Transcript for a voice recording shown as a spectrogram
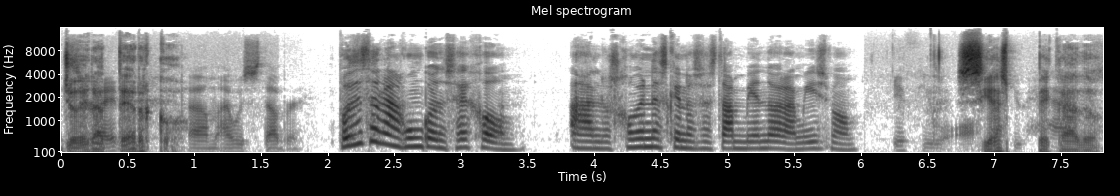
yo era terco. ¿Puedes dar algún consejo a los jóvenes que nos están viendo ahora mismo. Si has pecado,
